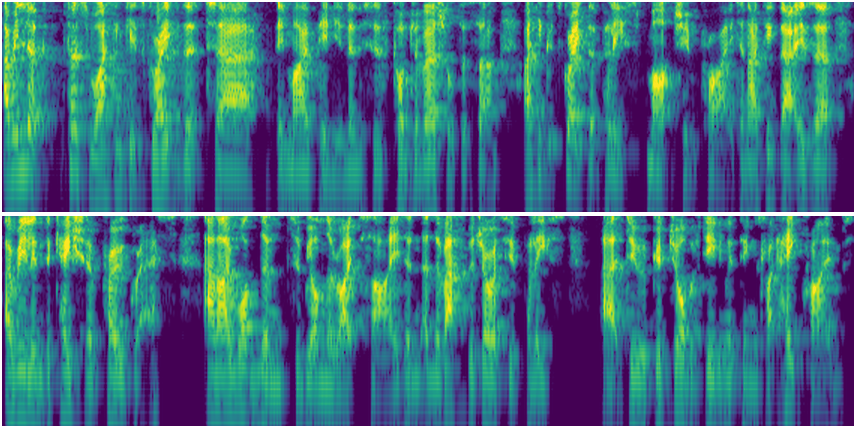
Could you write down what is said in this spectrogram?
I mean, look, first of all, I think it's great that, uh, in my opinion, and this is controversial to some, I think it's great that police march in pride. And I think that is a, a real indication of progress. And I want them to be on the right side. And, and the vast majority of police uh, do a good job of dealing with things like hate crimes.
